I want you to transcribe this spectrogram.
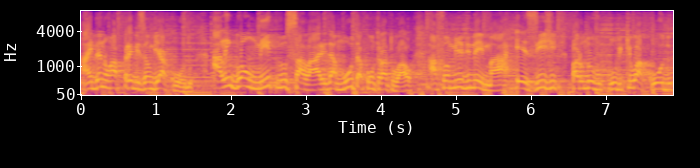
Ainda não há previsão de acordo. Além do aumento do salário e da multa contratual, a família de Neymar exige para o novo clube que o acordo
